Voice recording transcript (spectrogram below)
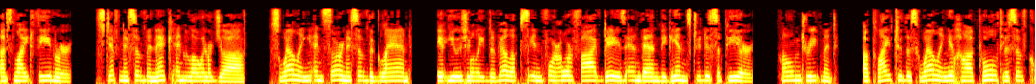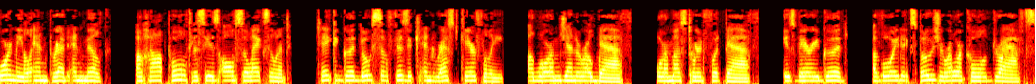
A slight fever, stiffness of the neck and lower jaw, swelling and soreness of the gland. It usually develops in four or five days and then begins to disappear. Home treatment. Apply to the swelling a hot poultice of cornmeal and bread and milk. A hot poultice is also excellent. Take a good dose of physic and rest carefully. A warm general bath, or mustard foot bath, is very good. Avoid exposure or cold drafts.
